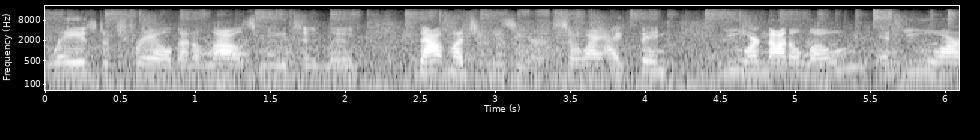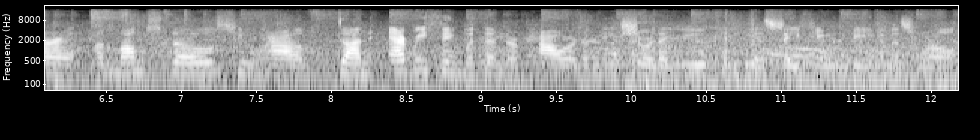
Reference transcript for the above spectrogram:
blazed a trail that allows me to live that much easier. So I, I think you are not alone and you are amongst those who have done everything within their power to make sure that you can be a safe human being in this world.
